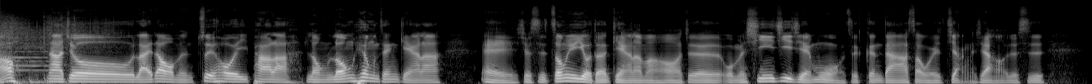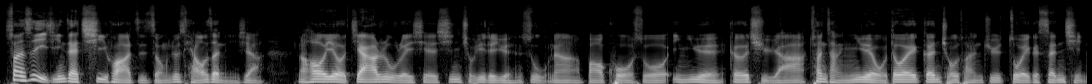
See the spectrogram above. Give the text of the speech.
好，那就来到我们最后一趴啦，龙龙向前行啦，哎，就是终于有得行了嘛，哦，这我们新一季节目，这跟大家稍微讲一下哦，就是算是已经在气化之中，就调整一下。然后又加入了一些新球季的元素，那包括说音乐歌曲啊、串场音乐，我都会跟球团去做一个申请。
